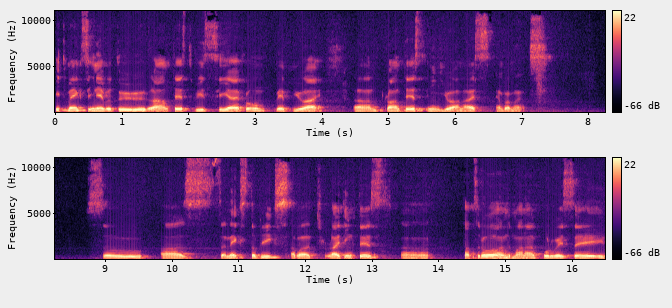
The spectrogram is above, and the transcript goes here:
it makes enable to run tests with CI from web UI and run tests in nice environments. So as the next topics about writing tests, uh, Tatsuro and Manav always say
